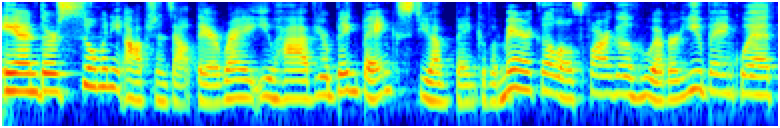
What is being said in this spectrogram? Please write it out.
And there's so many options out there, right? You have your big banks, you have Bank of America, Wells Fargo, whoever you bank with,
